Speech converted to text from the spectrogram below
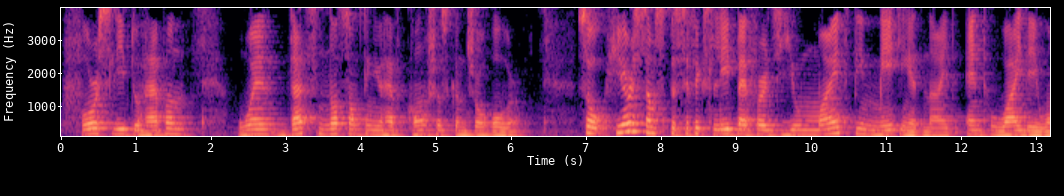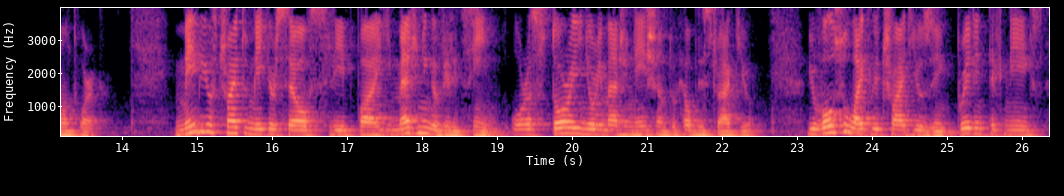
force sleep to happen when that's not something you have conscious control over. So, here are some specific sleep efforts you might be making at night and why they won't work. Maybe you've tried to make yourself sleep by imagining a vivid scene or a story in your imagination to help distract you. You've also likely tried using breathing techniques,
